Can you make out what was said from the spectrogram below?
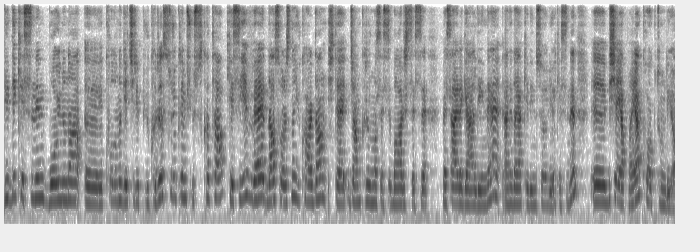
Didi Kesi'nin boynuna e, kolunu geçirip yukarı sürüklemiş üst kata Kesi'yi ve daha sonrasında yukarıdan işte cam kırılma sesi, bağırış sesi vesaire geldiğini, yani dayak yediğini söylüyor Kesi'nin. E, bir şey yapmaya korktum diyor.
